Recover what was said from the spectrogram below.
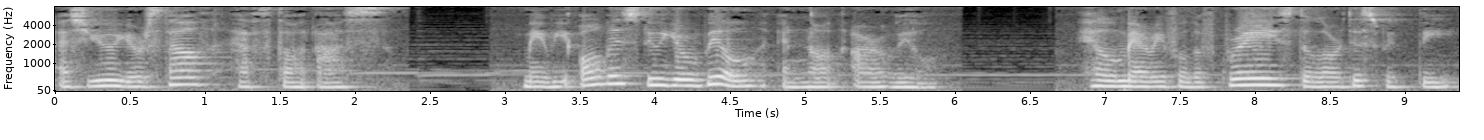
as you yourself have taught us. May we always do your will and not our will. Hail Mary, full of grace, the Lord is with thee.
